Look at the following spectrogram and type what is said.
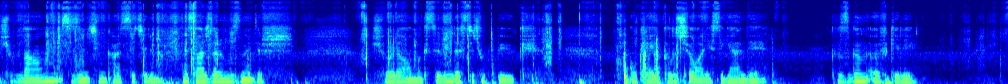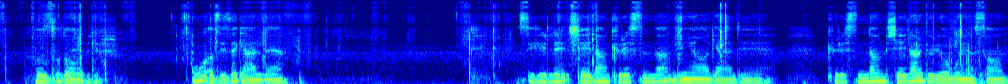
Şuradan sizin için kart seçelim. Mesajlarınız nedir? Şöyle almak istedim. Deste çok büyük. Okey. Kılıç şövalyesi geldi. Kızgın, öfkeli. Hızlı da olabilir. O Azize geldi. Sihirli şeyden küresinden dünya geldi. Küresinden bir şeyler görüyor bu insan.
